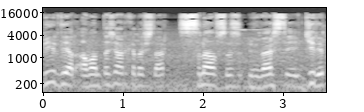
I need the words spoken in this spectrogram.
Bir diğer avantajı arkadaşlar sınavsız üniversiteye girip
